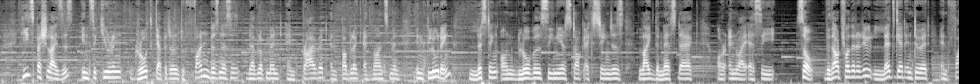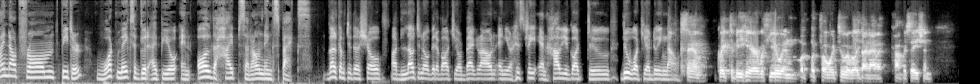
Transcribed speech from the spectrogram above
He specializes in securing growth capital to fund business development and private and public advancement, including listing on global senior stock exchanges like the NASDAQ or NYSE. So, without further ado, let's get into it and find out from Peter what makes a good IPO and all the hype surrounding SPACs. Welcome to the show. I'd love to know a bit about your background and your history and how you got to do what you're doing now. Sam, great to be here with you and look, look forward to a really dynamic conversation.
